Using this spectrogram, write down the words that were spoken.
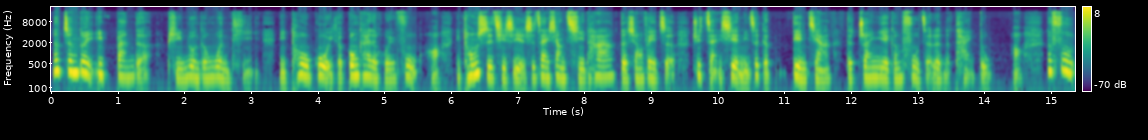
那针对一般的评论跟问题，你透过一个公开的回复，哈，你同时其实也是在向其他的消费者去展现你这个。店家的专业跟负责任的态度。啊，那负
